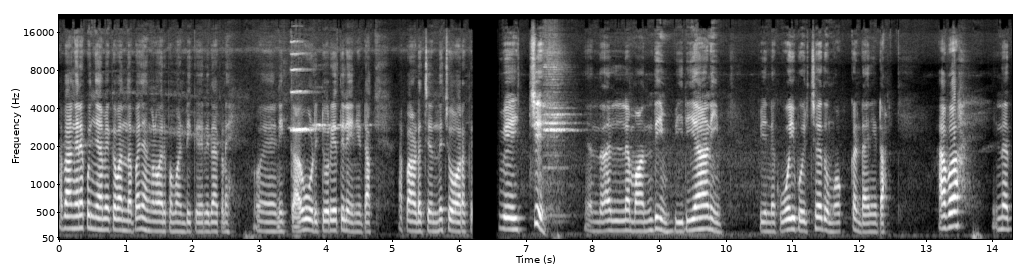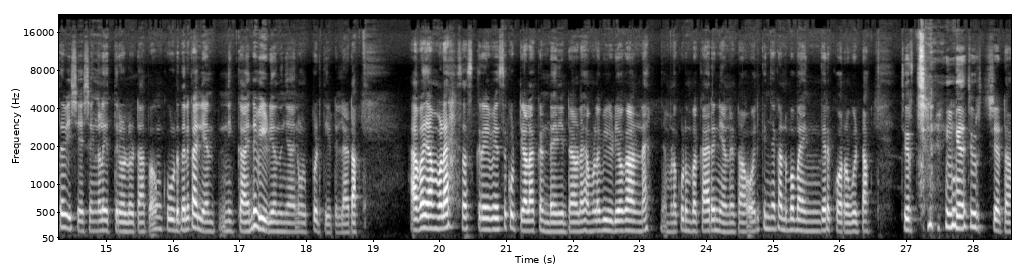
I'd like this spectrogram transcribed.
അപ്പോൾ അങ്ങനെ കുഞ്ഞാമ്മയൊക്കെ വന്നപ്പോൾ ഞങ്ങൾ ഓരപ്പം വണ്ടി കയറി ഇതാക്കണേ. നിൽക്കാവ് ഓഡിറ്റോറിയത്തിലേ കേട്ടോ അപ്പോൾ അവിടെ ചെന്ന് ചോറൊക്കെ വെയിച്ച് എന്താ നല്ല മന്തിയും ബിരിയാണിയും പിന്നെ കോഴി പൊരിച്ചതും ഒക്കെ ഉണ്ടായിന് കേട്ടോ അപ്പോൾ ഇന്നത്തെ വിശേഷങ്ങൾ ഇത്രയേ ഉള്ളൂ കേട്ടോ അപ്പം കൂടുതൽ കല്യാണ നിൽക്കാന്റെ വീഡിയോ ഒന്നും ഞാൻ ഉൾപ്പെടുത്തിയിട്ടില്ല കേട്ടോ അപ്പോൾ നമ്മളെ സബ്സ്ക്രൈബേഴ്സ് കുട്ടികളൊക്കെ ഉണ്ടായിന് കേട്ടോ. അവിടെ നമ്മളെ വീഡിയോ കാണണേ നമ്മളെ കുടുംബക്കാർ തന്നെയാണ് കേട്ടോ. അവർക്ക് ഇങ്ങനെ കണ്ടപ്പോൾ ഭയങ്കര കുറവ് കേട്ടോ. ചിരിച്ച് ഇങ്ങനെ ചിരിച്ചു കേട്ടോ.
